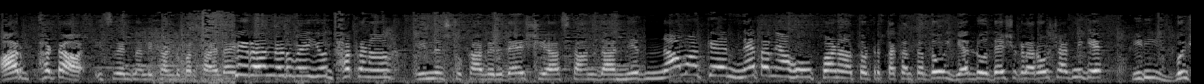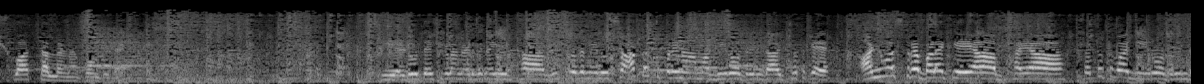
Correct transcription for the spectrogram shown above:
ಆರ್ಭಟ ಇಸ್ರೇಲ್ನಲ್ಲಿ ಕಂಡು ಬರ್ತಾ ಇದೆ. ಇರಾನ್ ನಡುವೆ ಯುದ್ಧ ಕಣ. ಇನ್ನಷ್ಟು ಕಾವೇರಿದೆ ಶಿಯಾ ಸ್ಥಾನದ ನಿರ್ನಾಮಕ್ಕೆ ನೇತನ್ಯಾಹು ಪಣ ತೊಟ್ಟಿರ್ತಕ್ಕಂಥದ್ದು ಎರಡು ದೇಶಗಳ ರೋಷಾಗ್ನಿಗೆ ಇಡೀ ವಿಶ್ವ ತಲ್ಲಣಗೊಂಡಿದೆ. ಈ ಎರಡೂ ದೇಶಗಳ ನಡುವಿನ ಯುದ್ಧ ವಿಶ್ವದ ಮೇಲೂ ಸಾಕಷ್ಟು ಪರಿಣಾಮ ಬೀರೋದ್ರಿಂದ ಜೊತೆಗೆ ಅಣ್ವಸ್ತ್ರ ಬಳಕೆಯ ಭಯ ಸತತವಾಗಿ ಇರೋದ್ರಿಂದ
